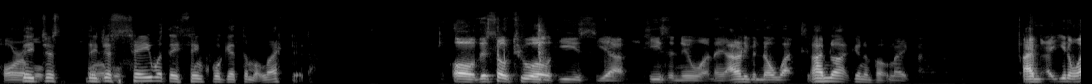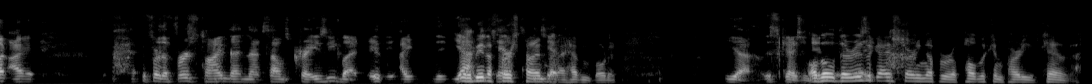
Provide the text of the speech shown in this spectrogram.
Horrible. they just they just say what they think will get them elected Oh, this O'Toole, he's yeah, he's a new one. I don't even know what to i'm not going to vote like. I'm, you know what I, for the first time, that and that sounds crazy, but it, I, yeah, it'll be the first time that i haven't voted Yeah, this guy's. Although idiot, there is a guy starting up a republican party of canada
